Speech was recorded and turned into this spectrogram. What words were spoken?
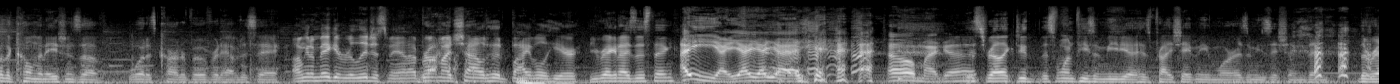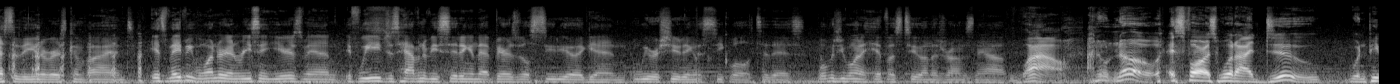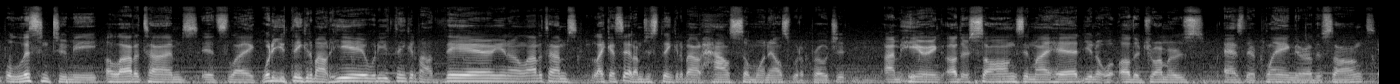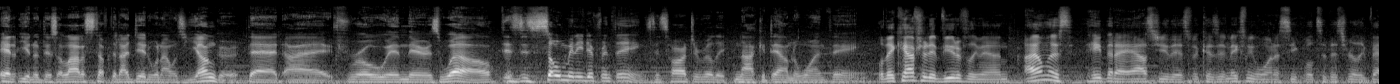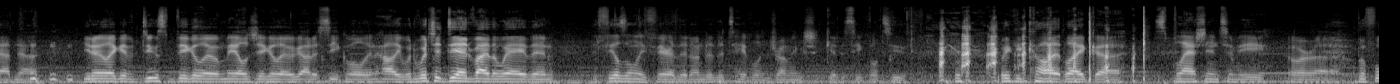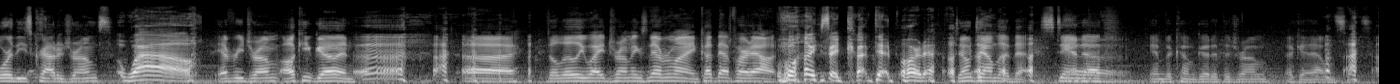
One of the culminations of what does Carter Beauford have to say? I'm gonna make it religious, man. I brought my childhood Bible here. You recognize this thing? Ay, ay, ay, ay, ay. oh my God. This relic, dude, this one piece of media has probably shaped me more as a musician than the rest of the universe combined. It's made me wonder in recent years, man, if we just happened to be sitting in that Bearsville studio again and we were shooting a sequel to this, what would you want to hip us to on the drums now? Wow. I don't know. As far as what I do, when people listen to me, a lot of times it's like, what are you thinking about here? What are you thinking about there? You know, a lot of times, like I said, I'm just thinking about how someone else would approach it. Mm-hmm. I'm hearing other songs in my head, you know, other drummers as they're playing their other songs. And, you know, there's a lot of stuff that I did when I was younger that I throw in there as well. There's just so many different things. It's hard to really knock it down to one thing. Well, they captured it beautifully, man. I almost hate that I asked you this because it makes me want a sequel to this really bad now. you know, like if Deuce Bigelow, Male Gigolo, got a sequel in Hollywood, which it did, by the way, then it feels only fair that Under the Table and Drumming should get a sequel too. we could call it like uh, Splash Into Me or uh, Before These Crowded Drums. Wow. Every drum, I'll keep going. Uh, the Lily White drummings, never mind, cut that part out. Why you said cut that part out? Don't download that. Stand up and become good at the drum. Okay, that one sucks.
